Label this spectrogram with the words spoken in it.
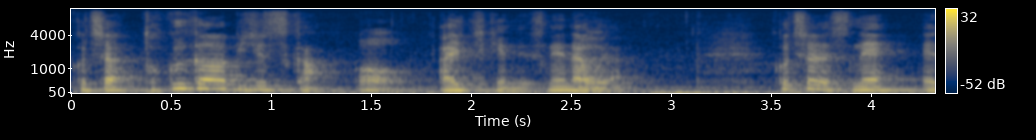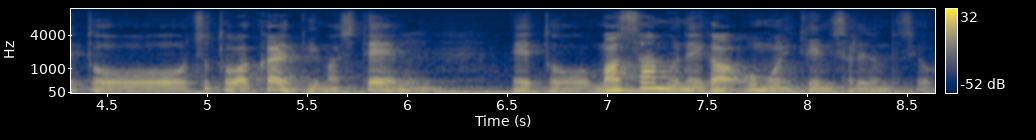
こちら徳川美術館。あ。愛知県ですね名古屋、はい。こちらですね、えっと、ちょっと分かれていまして、うんえっと、政宗が主に展示されるんですよ。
